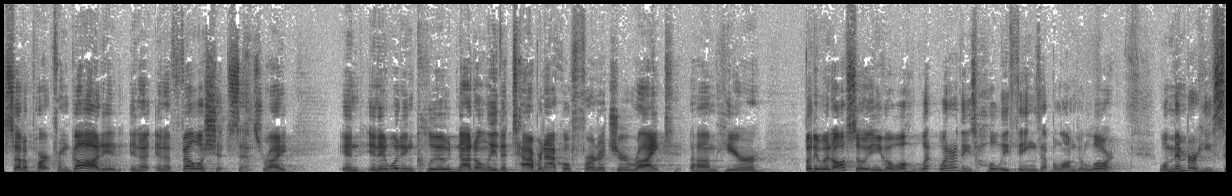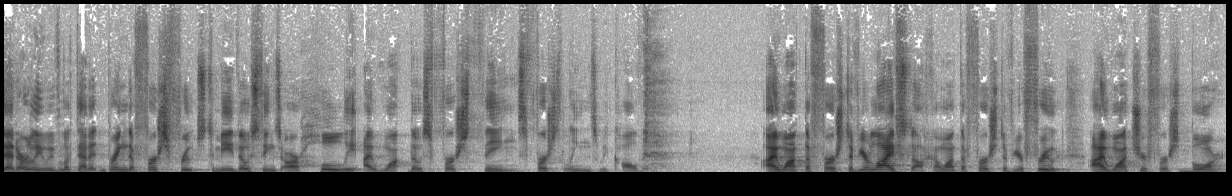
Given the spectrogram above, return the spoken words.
set apart from God in a, in a fellowship sense, right? And, and it would include not only the tabernacle furniture, right, um, here, but it would also, and you go, well, what, what are these holy things that belong to the Lord? Well, remember he said earlier, we've looked at it, bring the first fruits to me. Those things are holy. I want those first things, firstlings, we call them. I want the first of your livestock. I want the first of your fruit. I want your firstborn.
